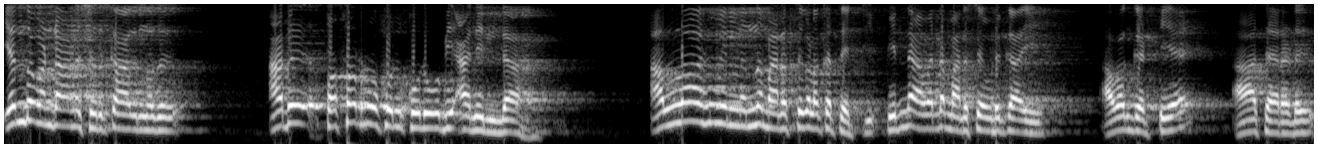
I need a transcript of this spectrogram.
എന്തുകൊണ്ടാണ് ഷിർക്കാകുന്നത്? അത് തസറുഫുൽ കുലൂബി അനില്ല അള്ളാഹുവിൽ നിന്ന് മനസ്സുകളൊക്കെ തെറ്റി. പിന്നെ അവന്റെ മനസ്സ് എവിടേക്കായി? അവൻ കെട്ടിയ ആ ചരട്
